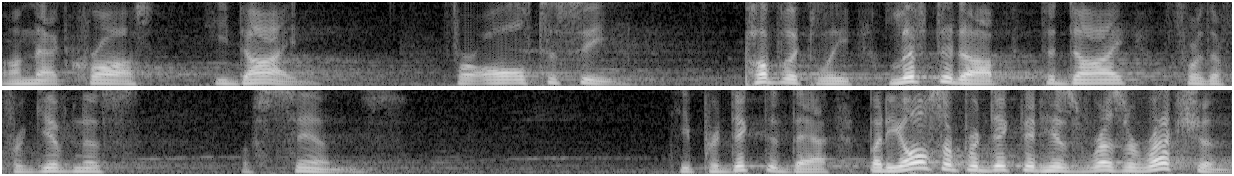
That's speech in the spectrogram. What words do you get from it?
On that cross, he died for all to see, publicly lifted up to die for the forgiveness of sins. He predicted that, but he also predicted his resurrection,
